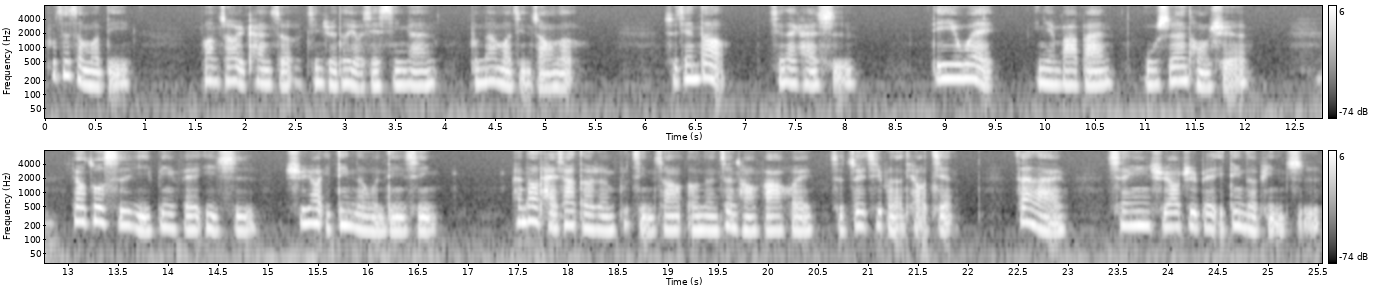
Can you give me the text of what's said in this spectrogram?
不知怎么的。方昭宇看着，竟觉得有些心安，不那么紧张了。时间到，现在开始。第一位，一年八班吴诗恩同学。要做司仪，并非易事，需要一定的稳定性。看到台下的人不紧张而能正常发挥，是最基本的条件。再来，声音需要具备一定的品质，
